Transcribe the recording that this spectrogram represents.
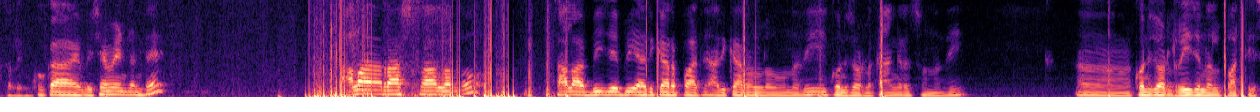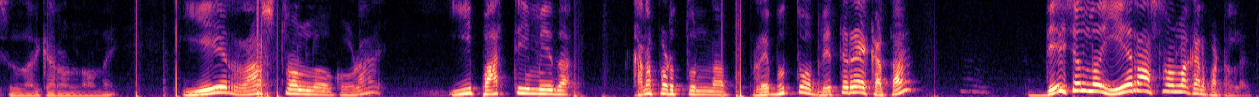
అసలు ఇంకొక విషయం ఏంటంటే చాలా రాష్ట్రాలలో చాలా బీజేపీ అధికార పార్టీ అధికారంలో ఉన్నది కొన్ని చోట్ల కాంగ్రెస్ ఉన్నది కొన్ని చోట్ల రీజనల్ పార్టీస్ అధికారంలో ఉన్నాయి. ఏ రాష్ట్రంలో కూడా ఈ పార్టీ మీద కనపడుతున్న ప్రభుత్వ వ్యతిరేకత దేశంలో ఏ రాష్ట్రంలో కనపడలేదు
